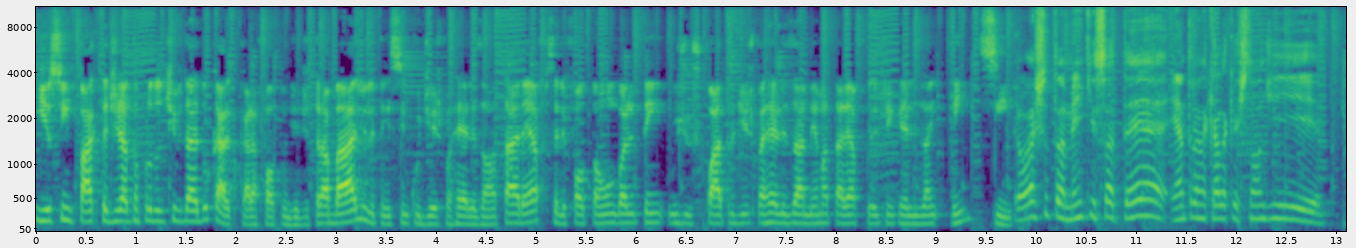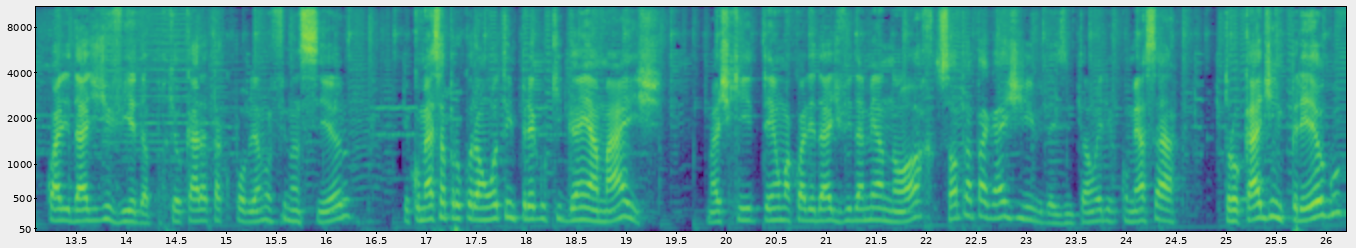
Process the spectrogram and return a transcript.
E isso impacta direto na produtividade do cara. O cara falta um dia de trabalho, ele tem cinco dias pra realizar uma tarefa. Se ele falta um, agora ele tem os quatro dias pra realizar a mesma tarefa que ele tinha que realizar em cinco. Eu acho também que isso até entra naquela questão de qualidade de vida, porque o cara tá com problema financeiro e começa a procurar um outro emprego que ganha mais, mas que tem uma qualidade de vida menor só para pagar as dívidas. Então ele começa a trocar de emprego,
